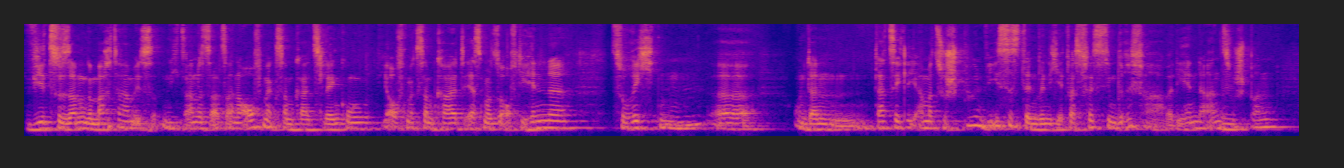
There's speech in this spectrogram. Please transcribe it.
wir zusammen gemacht haben, ist nichts anderes als eine Aufmerksamkeitslenkung. Die Aufmerksamkeit erstmal so auf die Hände zu richten. Mhm. Äh, und dann tatsächlich einmal zu spüren, wie ist es denn, wenn ich etwas fest im Griff habe, die Hände anzuspannen. Mhm.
